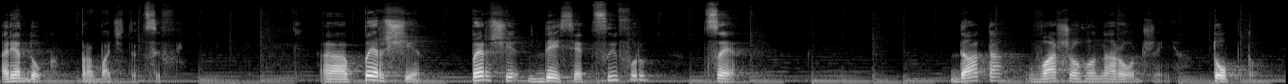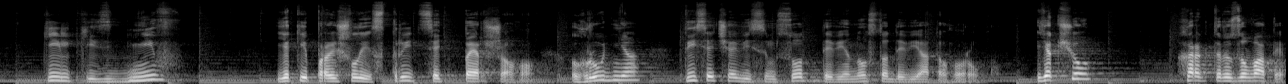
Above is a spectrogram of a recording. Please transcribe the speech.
Рядок, пробачте, цифр. Е, Перші, перші 10 цифр це дата вашого народження. Тобто кількість днів, які пройшли з 31 грудня 1899 року. Якщо характеризувати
